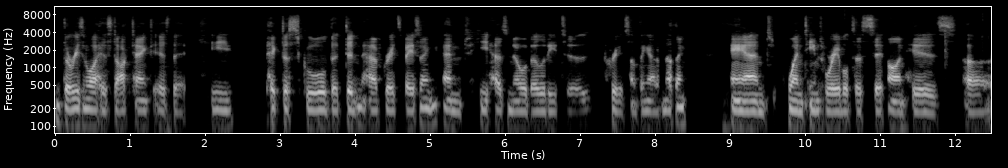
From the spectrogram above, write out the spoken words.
the reason why his stock tanked is that he picked a school that didn't have great spacing and he has no ability to create something out of nothing and when teams were able to sit on his uh,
